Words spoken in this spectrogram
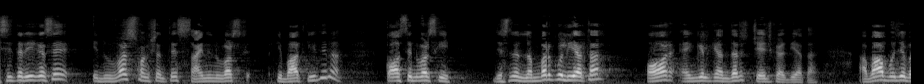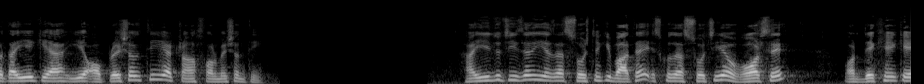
اسی طریقے سے انورس فنکشن تھے سائن انورس کی بات کی تھی نا کاس انورس کی جس نے نمبر کو لیا تھا اور اینگل کے اندر چینج کر دیا تھا اب آپ مجھے بتائیے کیا یہ آپریشن تھی یا ٹرانسفارمیشن تھی ہاں یہ جو چیز ہے یہ ذرا سوچنے کی بات ہے اس کو ذرا سوچیے غور سے اور دیکھیں کہ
